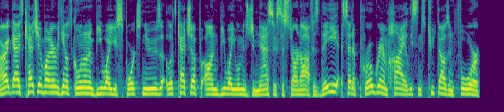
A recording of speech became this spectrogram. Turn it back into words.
All right, guys, catch up on everything else going on in BYU sports news. Let's catch up on BYU women's gymnastics to start off, as they set a program high, at least since 2004,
